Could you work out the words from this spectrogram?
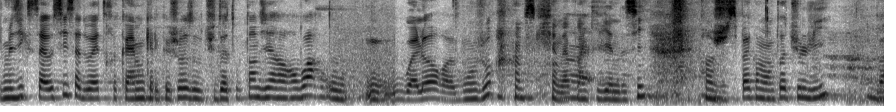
Je me dis que ça aussi, ça doit être quand même quelque chose où tu dois tout le temps dire au revoir ou, ou, alors euh, bonjour, parce qu'il y en a plein qui viennent aussi. Enfin, je sais pas comment toi tu le vis. Bah,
